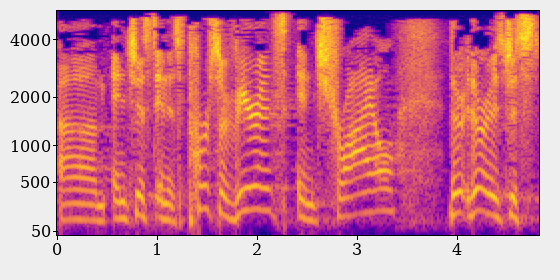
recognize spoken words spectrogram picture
um, and just in his perseverance in trial. There, there is just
